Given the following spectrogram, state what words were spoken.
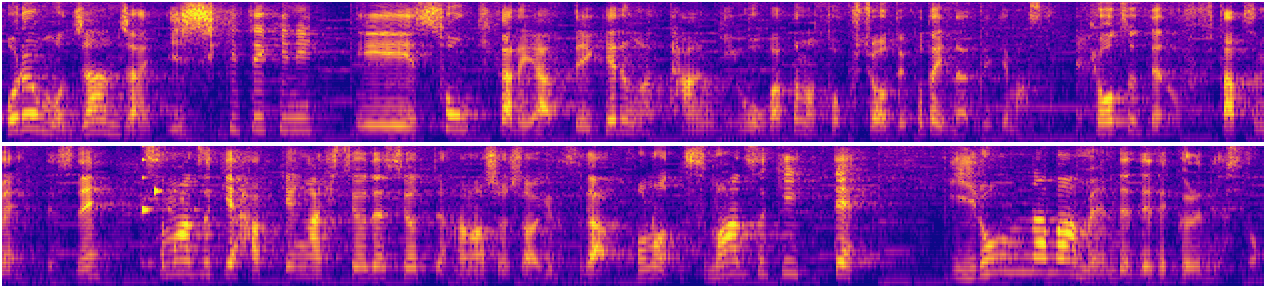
これをもうじゃんじゃん意識的に、え、早期からやっていけるのが短期合格の特徴ということになってきます。共通点の2つ目ですね。つまずき発見が必要ですよっていう話をしたわけですがこのつまずきっていろんな場面で出てくるんですと。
